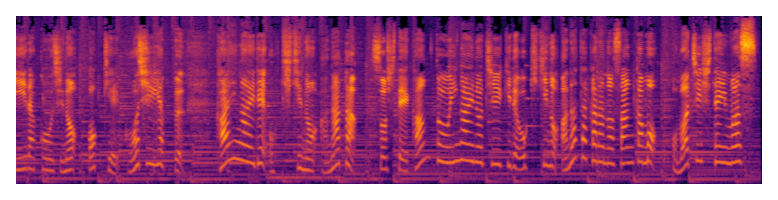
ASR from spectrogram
飯田浩二の OK コージーアップ。海外でお聞きのあなたそして関東以外の地域でお聞きのあなたからの参加もお待ちしています。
